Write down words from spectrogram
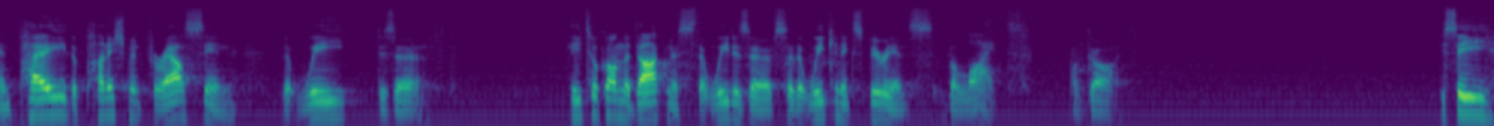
and pay the punishment for our sin that we deserved. He took on the darkness that we deserve so that we can experience the light of God. You see,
